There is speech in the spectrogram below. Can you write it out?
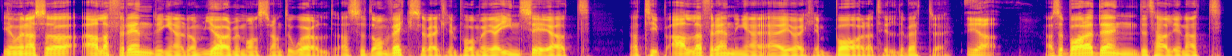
ja, men alltså alla förändringar de gör med Monster Hunter World, alltså de växer verkligen på mig. Jag inser ju att, att typ alla förändringar är ju verkligen bara till det bättre. Ja. Alltså bara den detaljen att,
